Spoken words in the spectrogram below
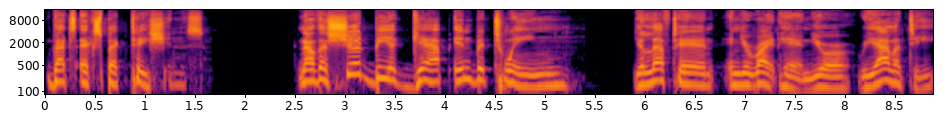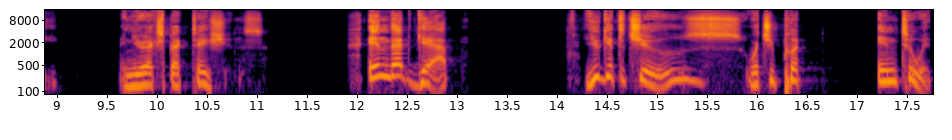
that's expectations. Now, there should be a gap in between your left hand and your right hand, your reality and your expectations. In that gap, you get to choose what you put into it.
